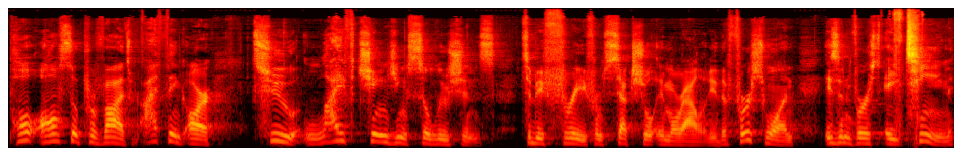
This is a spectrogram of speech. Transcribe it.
Paul also provides what I think are two life changing solutions to be free from sexual immorality. The first one is in verse 18,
